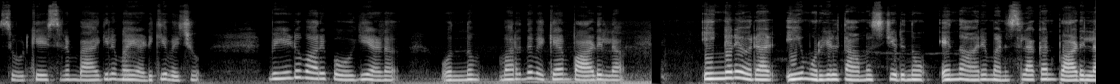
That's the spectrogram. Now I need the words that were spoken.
സൂട്ട് കേസിലും ബാഗിലുമായി അടുക്കി വെച്ചു. വീട് മാറി പോവുകയാണ്. ഒന്നും മറന്നു വെക്കാൻ പാടില്ല. ഇങ്ങനെ ഒരാൾ ഈ മുറിയിൽ താമസിച്ചിരുന്നു എന്നാരും മനസ്സിലാക്കാൻ പാടില്ല.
